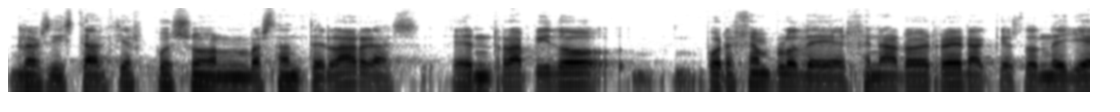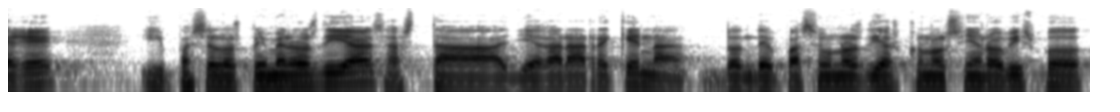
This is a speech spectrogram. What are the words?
las distancias pues son bastante largas. En rápido, por ejemplo, de Genaro Herrera, que es donde llegué y pasé los primeros días, hasta llegar a Requena, donde pasé unos días con el señor obispo,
